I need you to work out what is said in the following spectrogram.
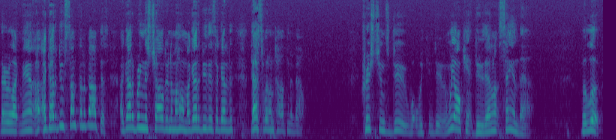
They were like, man, I, I got to do something about this. I got to bring this child into my home. I got to do this. I got to do. That's what I'm talking about. Christians do what we can do. And we all can't do that. I'm not saying that. But look,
